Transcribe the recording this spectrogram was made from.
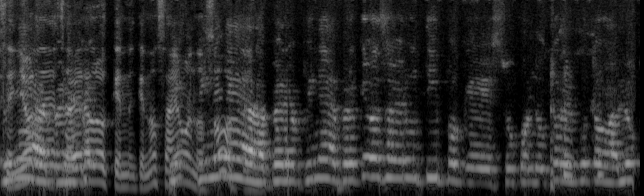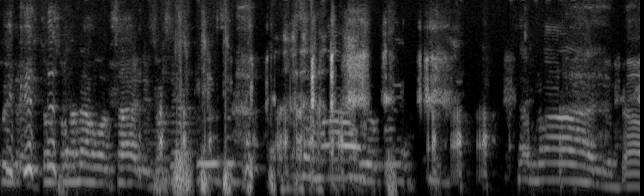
señor debe saber algo que, que, no sabemos nosotros. Pero Pineda, pero ¿qué va a saber un tipo que su conductor del puto Galupe entrevistó a Ana González? O sea, ¿qué es Está malo, pues. Está malo. No,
